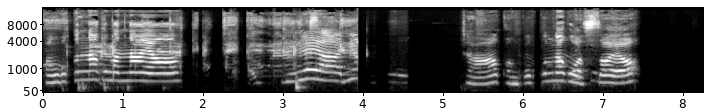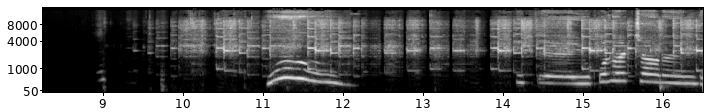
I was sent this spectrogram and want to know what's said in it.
광고 끝나고 만나요. 유래야, 안녕. 자, 광고 끝나고 왔어요. 음. 이제 요걸 할 차례인데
